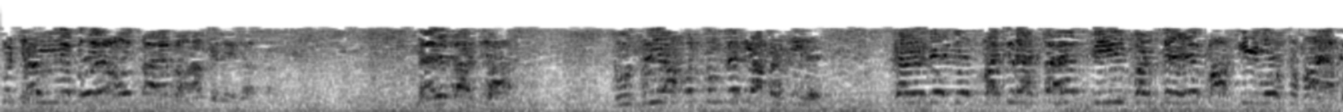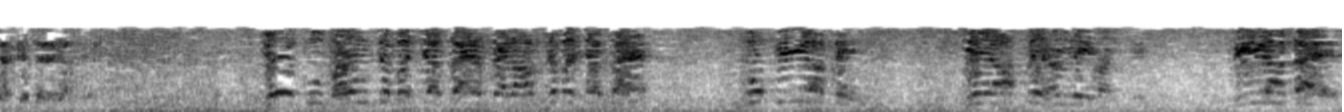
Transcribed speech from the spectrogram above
کچھ ہم نے بویا ہوتا ہے، وہاں کے لے جاتا ہے۔ میں نے کہا کیا دوسری آفت تم پہ کیا پڑتی ہے؟ کہنے گے جو بچ رہتا ہے تین پڑتے ہیں، باقی وہ سفایا کر کے چلے جاتے ہیں۔ جو طوفان سے بچ جاتا ہے، سیلاب سے بچ جاتا ہے، وہ پیر آتے ہیں۔ یہ آتے ہم نہیں مانتے۔ پیر آتا ہے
